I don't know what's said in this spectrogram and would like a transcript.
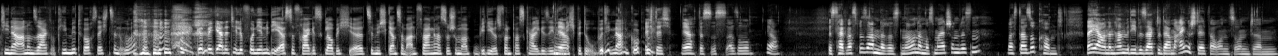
Tina an und sagt, okay, Mittwoch 16 Uhr. Können wir gerne telefonieren. Und die erste Frage ist, glaube ich, äh, ziemlich ganz am Anfang. Hast du schon mal Videos von Pascal gesehen? Ja. Wenn nicht, bitte unbedingt angucken. Richtig, ja, das ist also, ja. Bist halt was Besonderes, ne? Und da muss man halt schon wissen, was da so kommt. Naja, und dann haben wir die besagte Dame eingestellt bei uns und ähm,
